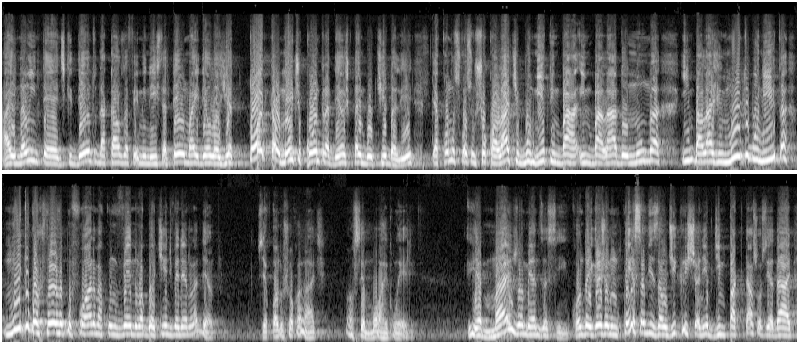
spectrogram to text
aí não entende que dentro da causa feminista tem uma ideologia totalmente contra Deus que está embutida ali. É como se fosse um chocolate bonito embalado numa embalagem muito bonita, muito gostoso por fora, mas com uma gotinha de veneno lá dentro. Você come o chocolate, mas você morre com ele. E é mais ou menos assim. Quando a igreja não tem essa visão de cristianismo, de impactar a sociedade,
